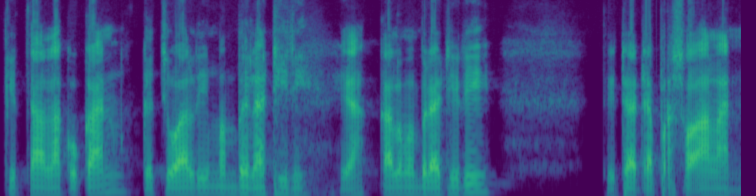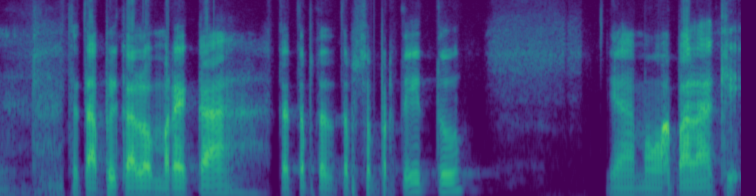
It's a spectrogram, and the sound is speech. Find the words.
kita lakukan kecuali membela diri ya. Kalau membela diri tidak ada persoalan. Tetapi kalau mereka tetap tetap seperti itu ya mau apa lagi.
